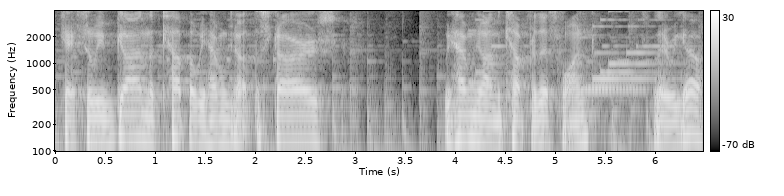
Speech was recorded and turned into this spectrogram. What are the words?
Okay, so we've gotten the cup, but we haven't got the stars. We haven't gotten the cup for this one. So there we go.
